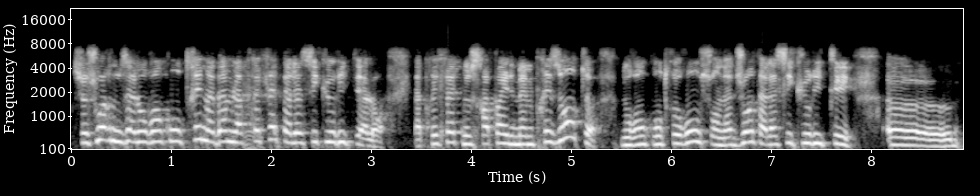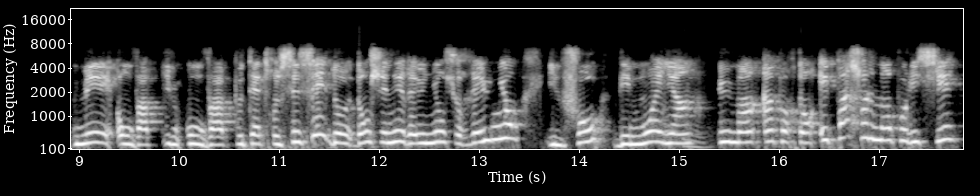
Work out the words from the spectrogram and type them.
Ce soir, nous allons rencontrer Madame la préfète à la sécurité. Alors, la préfète ne sera pas elle-même présente. Nous rencontrerons son adjointe à la sécurité. Euh, mais on va, on va peut-être cesser d'enchaîner réunion sur réunion. Il faut des moyens humains importants et pas seulement policiers.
